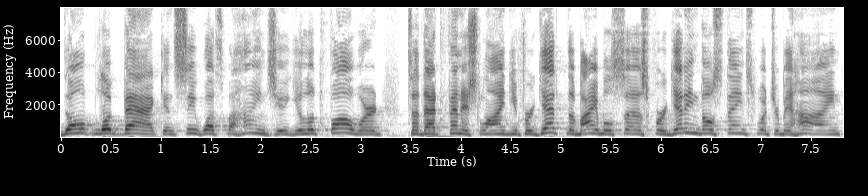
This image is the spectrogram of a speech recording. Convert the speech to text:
don't look back and see what's behind you. You look forward to that finish line. You forget, the Bible says, forgetting those things which are behind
